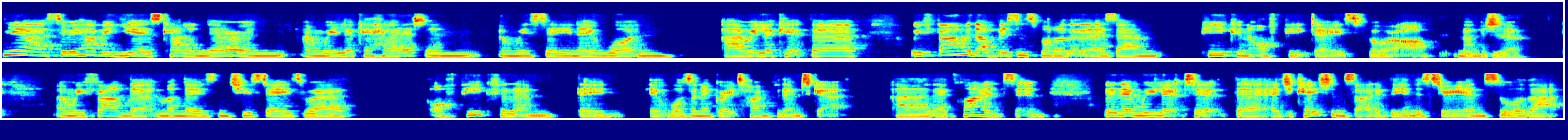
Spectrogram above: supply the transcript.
Yeah, so we have a year's calendar and and we look ahead and and we say, you know, one uh, we look at the we found with our business model that there's um peak and off peak days for our membership. Yeah. And we found that Mondays and Tuesdays were off peak for them. They it wasn't a great time for them to get uh, their clients in. But then we looked at the education side of the industry and saw that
